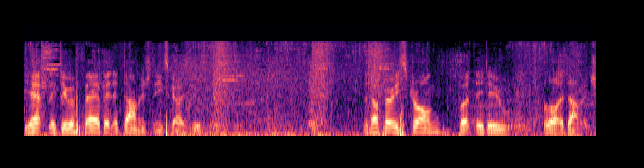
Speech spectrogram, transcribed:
Yep, they do a fair bit of damage, these guys do. They're not very strong, but they do a lot of damage.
